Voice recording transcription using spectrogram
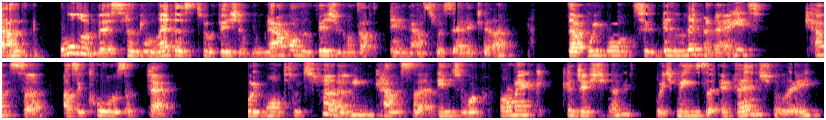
And all of this has led us to a vision. We now have a vision in AstraZeneca that we want to eliminate cancer as a cause of death. We want to turn cancer into a chronic condition, which means that eventually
